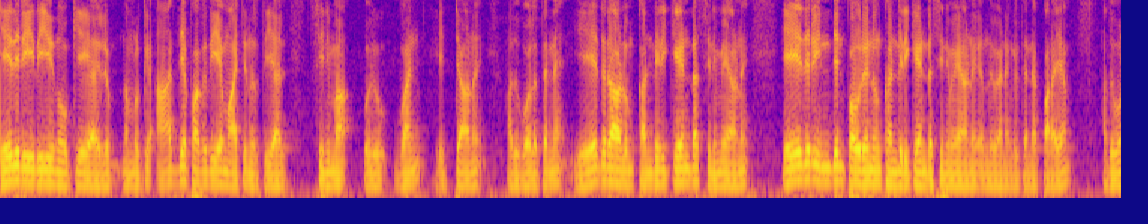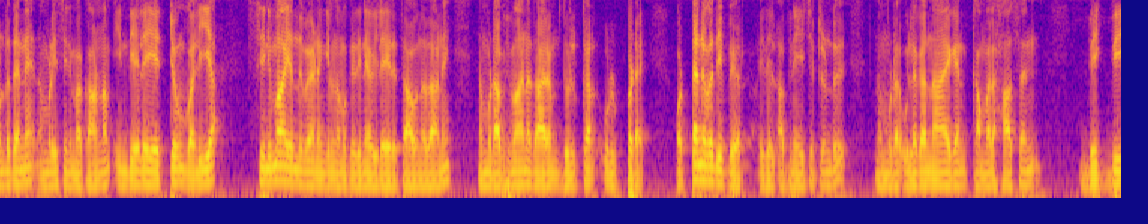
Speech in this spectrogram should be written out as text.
ഏത് രീതിയിൽ നോക്കിയാലും നമ്മൾക്ക് ആദ്യ പകുതിയെ മാറ്റി നിർത്തിയാൽ സിനിമ ഒരു വൻ ഹിറ്റാണ്. അതുപോലെ തന്നെ ഏതൊരാളും കണ്ടിരിക്കേണ്ട സിനിമയാണ്. ഏതൊരു ഇന്ത്യൻ പൗരനും കണ്ടിരിക്കേണ്ട സിനിമയാണ് എന്ന് വേണമെങ്കിൽ തന്നെ പറയാം. അതുകൊണ്ട് തന്നെ നമ്മൾ ഈ സിനിമ കാണണം. ഇന്ത്യയിലെ ഏറ്റവും വലിയ സിനിമ എന്ന് വേണമെങ്കിൽ നമുക്കിതിനെ വിലയിരുത്താവുന്നതാണ്. നമ്മുടെ അഭിമാന താരം ദുൽഖർ ഉൾപ്പെടെ ഒട്ടനവധി പേർ ഇതിൽ അഭിനയിച്ചിട്ടുണ്ട്. നമ്മുടെ ഉലക നായകൻ കമൽ ഹാസൻ ബിഗ് ബി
